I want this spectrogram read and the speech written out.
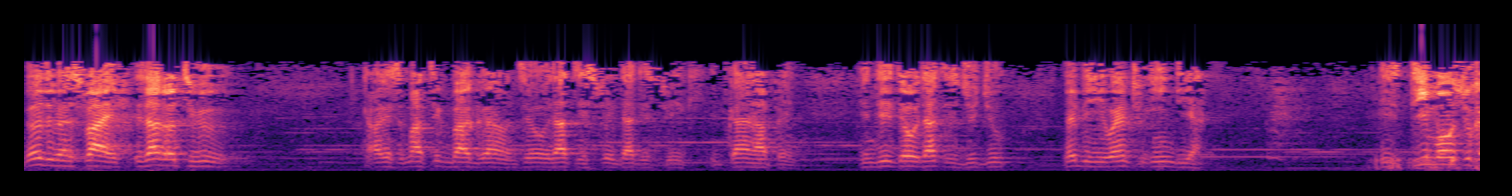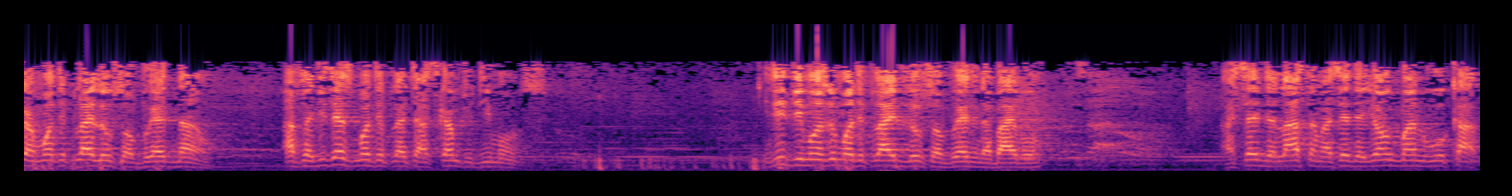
Go to verse 5. Is that not true? Charismatic background. So, oh, that is fake, that is fake. It can't happen. Indeed, oh, that is juju. Maybe he went to India. It's demons who can multiply loaves of bread now. After Jesus multiplied, has come to demons. Is it demons who multiplied loaves of bread in the Bible? I said the last time, I said the young man woke up.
